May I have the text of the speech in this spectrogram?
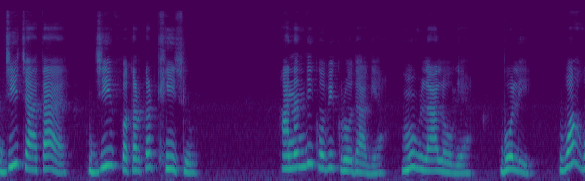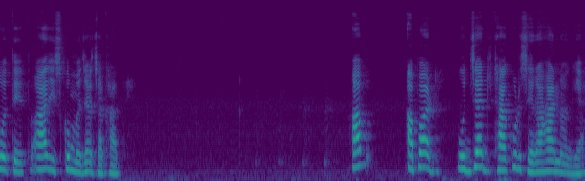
जी चाहता है जीव पकड़कर खींच लूँ। आनंदी को भी क्रोध आ गया, मुँह लाल हो गया। बोली, वह होते तो आज इसको मज़ा चखाते। अब अपड, उज्जड ठाकुर से रहा न गया।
